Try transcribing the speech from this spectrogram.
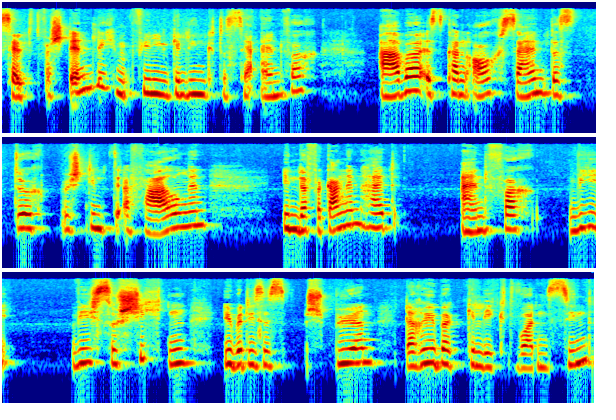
selbstverständlich, vielen gelingt das sehr einfach, aber es kann auch sein, dass durch bestimmte Erfahrungen in der Vergangenheit einfach wie, wie so Schichten über dieses Spüren darüber gelegt worden sind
